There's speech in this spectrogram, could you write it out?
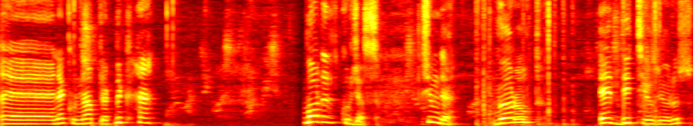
Ee, ne kur ne yapacaktık? Heh. Word edit kuracağız. Şimdi World Edit yazıyoruz.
